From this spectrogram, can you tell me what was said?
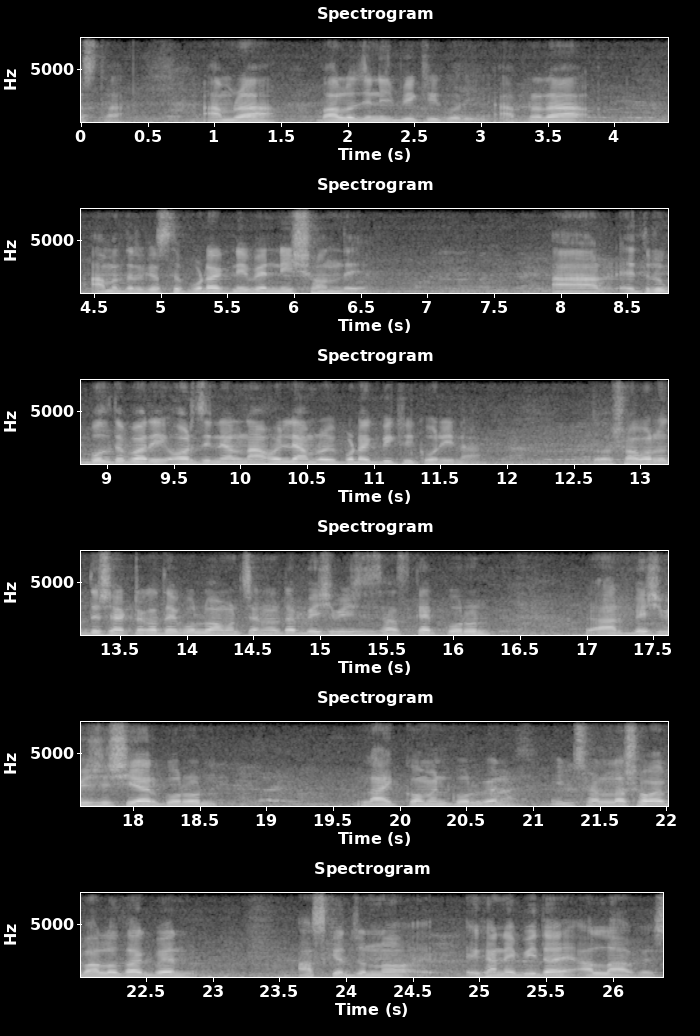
আস্থা। আমরা ভালো জিনিস বিক্রি করি। আপনারা আমাদের কাছ থেকে প্রোডাক্ট নেবেন নিঃসন্দেহে। আর এতটুকু বলতে পারি অরিজিনাল না হইলে আমরা ওই প্রোডাক্ট বিক্রি করি না। তো সবার উদ্দেশ্যে একটা কথাই বলব, আমার চ্যানেলটা বেশি বেশি সাবস্ক্রাইব করুন আর বেশি বেশি শেয়ার করুন। লাইক কমেন্ট করবেন। ইনশাল্লাহ সবাই ভালো থাকবেন। আজকের জন্য এখানে বিদায়। আল্লাহ হাফেজ।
